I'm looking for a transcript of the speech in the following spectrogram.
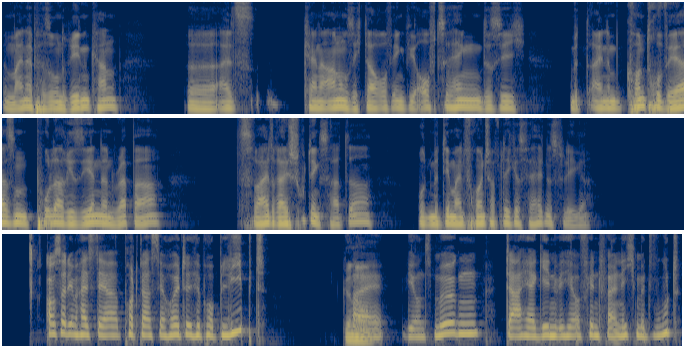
in meiner Person reden kann, äh, als, keine Ahnung, sich darauf irgendwie aufzuhängen, dass ich mit einem kontroversen, polarisierenden Rapper zwei, drei Shootings hatte und mit dem ein freundschaftliches Verhältnis pflege. Außerdem heißt der Podcast ja heute Hip-Hop liebt, genau. weil wir uns mögen. Daher gehen wir hier auf jeden Fall nicht mit Wut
